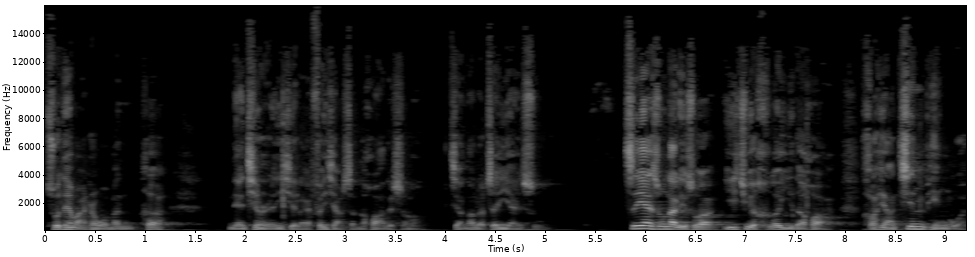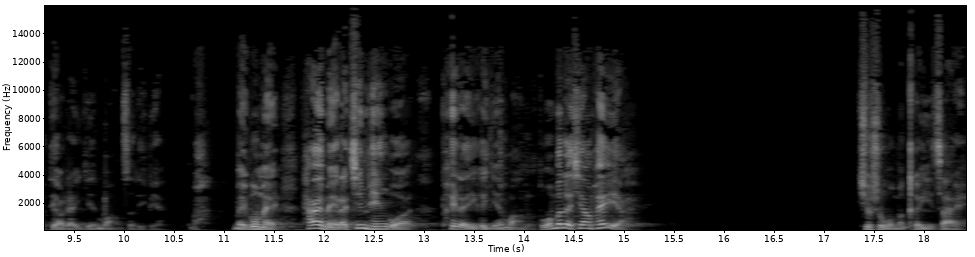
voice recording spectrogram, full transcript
昨天晚上我们和年轻人一起来分享神的话的时候，讲到了真言书。真言书那里说一句合宜的话，好像金苹果掉在银网子里边，哇，美不美？太美了！金苹果配了一个银网子，多么的相配呀！就是我们可以在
